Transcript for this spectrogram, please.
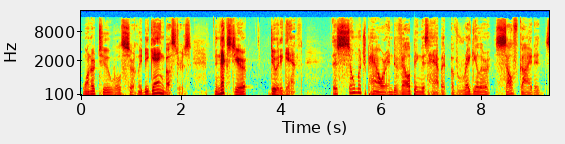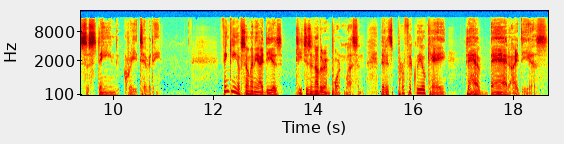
One or two will certainly be gangbusters. The next year, do it again. There's so much power in developing this habit of regular, self guided, sustained creativity. Thinking of so many ideas teaches another important lesson that it's perfectly okay to have bad ideas.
